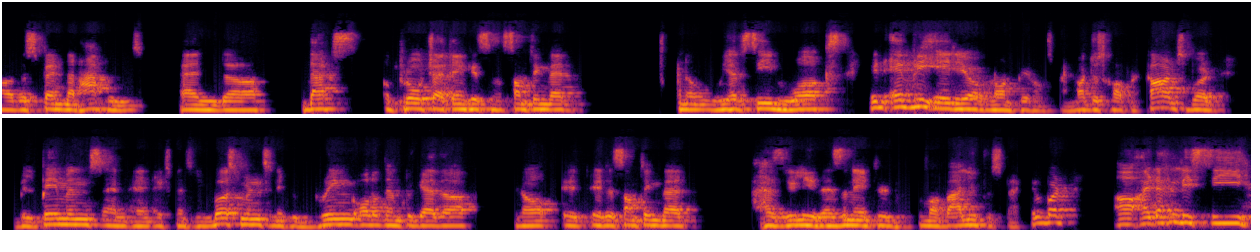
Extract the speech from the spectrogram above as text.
uh, the spend that happens. And uh, that's approach, I think, is something that you know we have seen works in every area of non-payroll spend, not just corporate cards, but bill payments and, and expense reimbursements. And if you bring all of them together, you know, it, it is something that has really resonated from a value perspective. But uh, I definitely see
